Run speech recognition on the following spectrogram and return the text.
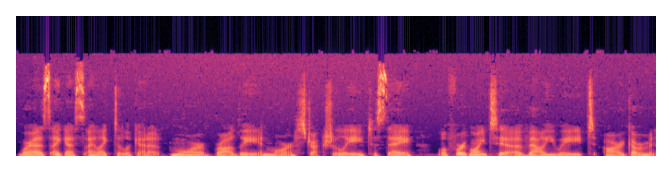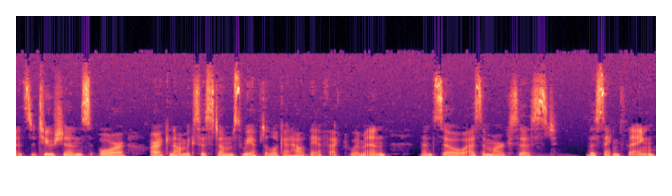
Whereas I guess I like to look at it more broadly and more structurally to say, well, if we're going to evaluate our government institutions or our economic systems, we have to look at how they affect women. And so as a Marxist, the same thing.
